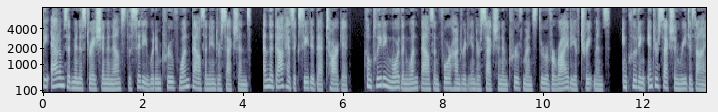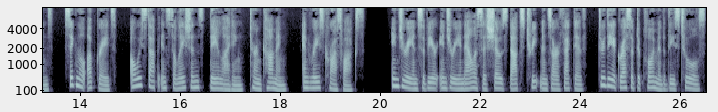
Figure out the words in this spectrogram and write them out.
the Adams administration announced the city would improve 1,000 intersections, and the DOT has exceeded that target, completing more than 1,400 intersection improvements through a variety of treatments, including intersection redesigns, signal upgrades, all-way stop installations, daylighting, turn calming, and raised crosswalks. Injury and severe injury analysis shows DOT's treatments are effective. Through the aggressive deployment of these tools,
